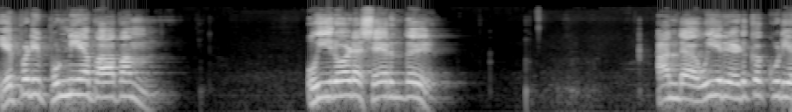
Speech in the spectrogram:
எப்படி புண்ணிய பாபம் உயிரோட சேர்ந்து அந்த உயிர் எடுக்கக்கூடிய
